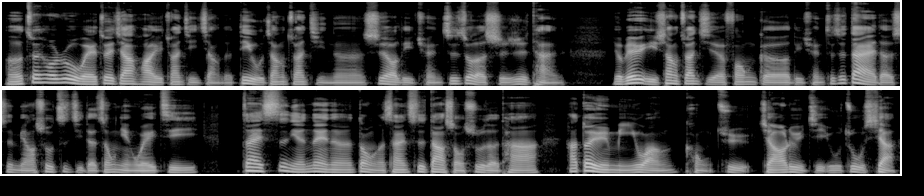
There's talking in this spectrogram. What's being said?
而最后入围最佳华语专辑奖的第五张专辑呢，是由李泉制作的《十日谈》。有别于以上专辑的风格，李泉这次带来的是描述自己的中年危机。在四年内呢，动了三次大手术的他，他对于迷惘、恐惧、焦虑及无助下，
